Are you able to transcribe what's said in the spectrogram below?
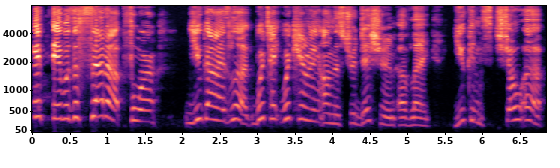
It it was a setup for you guys. Look, we're ta- we're carrying on this tradition of like you can show up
